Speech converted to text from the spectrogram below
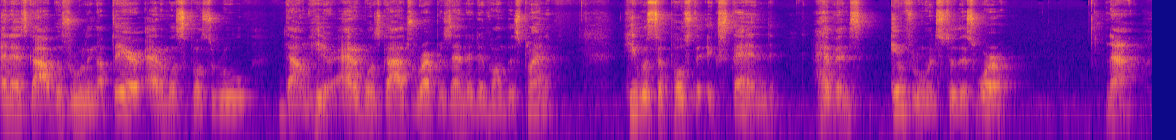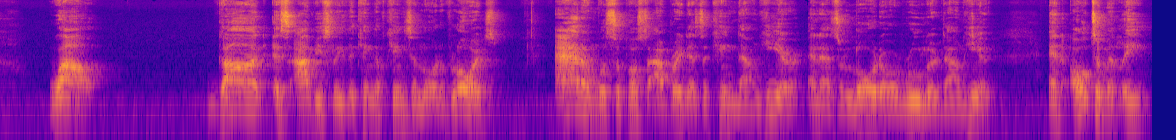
And as God was ruling up there, Adam was supposed to rule down here. Adam was God's representative on this planet. He was supposed to extend heaven's influence to this world. Now, while God is obviously the King of Kings and Lord of Lords. Adam was supposed to operate as a king down here and as a lord or a ruler down here. And ultimately,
